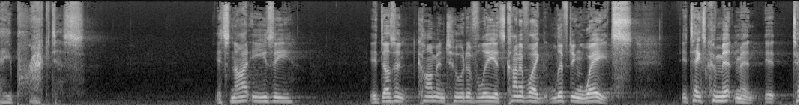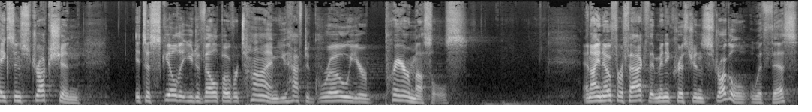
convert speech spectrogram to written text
a practice. It's not easy. It doesn't come intuitively. It's kind of like lifting weights. It takes commitment, it takes instruction. It's a skill that you develop over time. You have to grow your prayer muscles. And I know for a fact that many Christians struggle with this.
